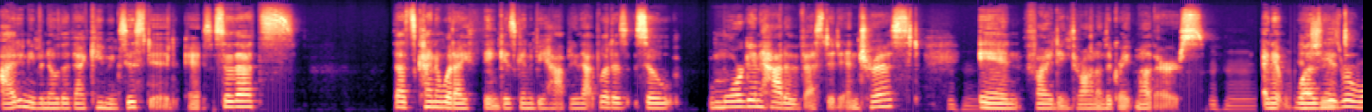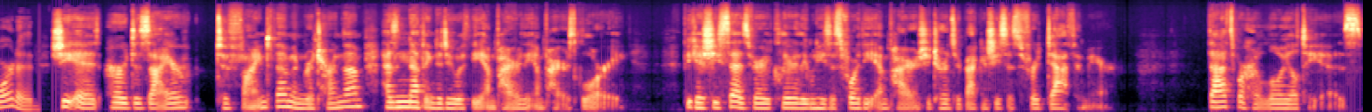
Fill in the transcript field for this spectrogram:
I didn't even know that that game existed. And so that's that's kind of what I think is going to be happening. That but as so Morgan had a vested interest Mhm. in finding Thrawn and the Great Mothers. Mhm. And it wasn't. she is rewarded. She is. Her desire to find them and return them has nothing to do with the Empire and the Empire's glory. Because she says very clearly when he says for the Empire, and she turns her back and she says for Dathomir. That's where her loyalty is.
